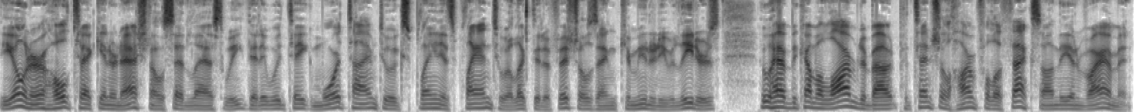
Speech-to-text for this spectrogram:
The owner, Holtec International, said last week that it would take more time to explain its plan to elected officials and community leaders who have become alarmed about potential harmful effects on the environment.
